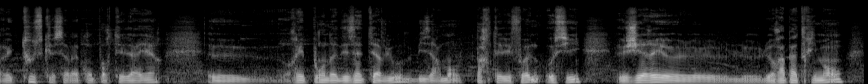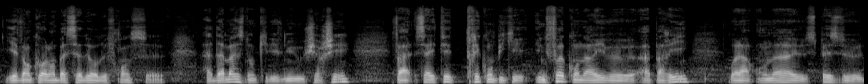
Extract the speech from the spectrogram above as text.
avec tout ce que ça va comporter derrière. Euh, répondre à des interviews, bizarrement par téléphone aussi. gérer le, le, rapatriement. Il y avait encore l'ambassadeur de France à Damas, donc il est venu nous chercher. Enfin, ça a été très compliqué. Une fois qu'on arrive euh, à Paris, voilà, on a une espèce de,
